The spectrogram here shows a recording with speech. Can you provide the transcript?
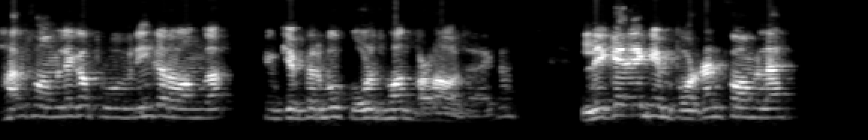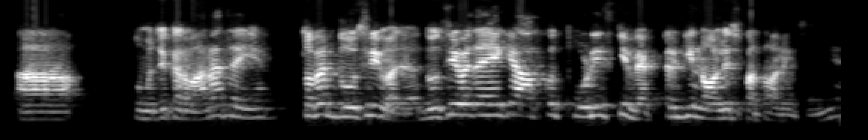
हर फॉर्मूले का प्रूव नहीं करवाऊँगा क्योंकि फिर वो कोर्स बहुत बड़ा हो जाएगा। लेकिन एक इंपॉर्टेंट फॉर्मूला है तो मुझे करवाना चाहिए। तो फिर दूसरी वजह दूसरी वजह है कि आपको थोड़ी इसकी वेक्टर की नॉलेज पता होनी चाहिए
